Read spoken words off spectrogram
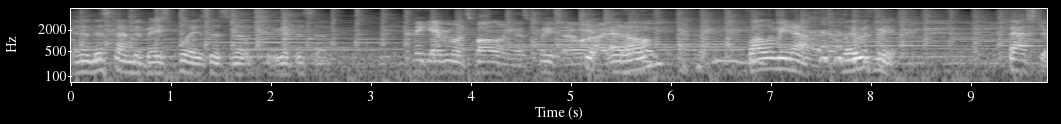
And then this time the bass plays this note, so you get this sound. I think everyone's following this. Please, I want. I, At home, follow me now. Play with me. Faster.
